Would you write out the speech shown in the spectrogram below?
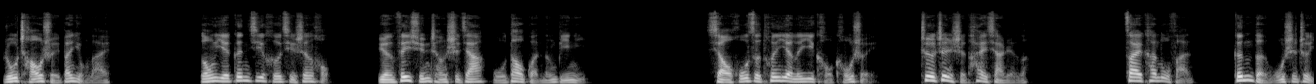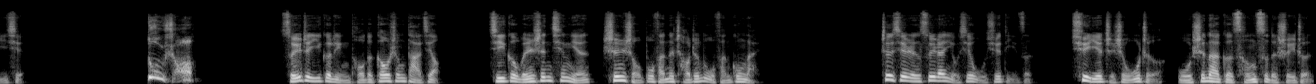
如潮水般涌来，龙爷根基何其深厚，远非寻常世家武道馆能比拟。小胡子吞咽了一口口水，这阵势太吓人了。再看陆凡，根本无视这一切，动手！随着一个领头的高声大叫，几个纹身青年身手不凡的朝着陆凡攻来。这些人虽然有些武学底子，却也只是武者、武师那个层次的水准。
